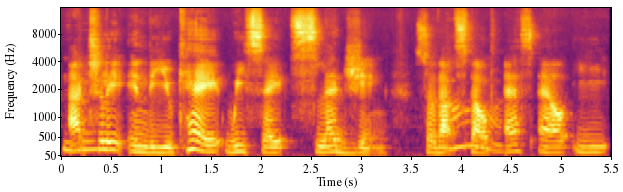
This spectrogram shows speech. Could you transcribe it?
Mm-hmm. Actually, in the UK, we say sledging. So that's spelled ah. S L E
